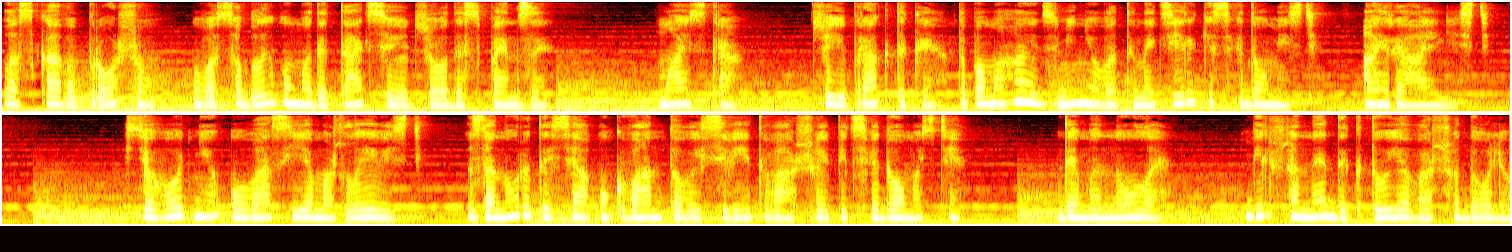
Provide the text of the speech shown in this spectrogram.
Ласкаво прошу в особливу медитацію Джо Диспензи, майстра, чиї практики допомагають змінювати не тільки свідомість, а й реальність. Сьогодні у вас є можливість зануритися у квантовий світ вашої підсвідомості, де минуле більше не диктує вашу долю.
